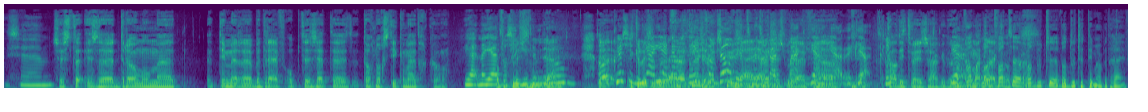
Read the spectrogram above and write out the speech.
dus, ehm, Dus is de, is de droom om eh, timmerbedrijf op te zetten toch nog stiekem uitgekomen? ja, nou ja, het was niet een droom. Ja, Oh, klusjes. een Ja, ja, nou, dat heeft ook wel weer ja, met elkaar te maken. Ja, ja, ja, Ik haal die twee zaken door. Ja. elkaar, Want, maar wat, wel eh, wat, doet, eh, wat doet het timmerbedrijf?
